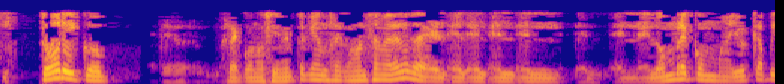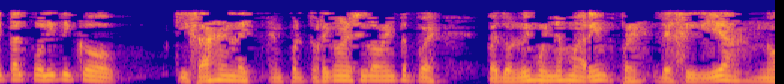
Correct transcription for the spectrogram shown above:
histórico eh, reconocimiento que reconoce merece el, el, el, el, hombre con mayor capital político quizás en, en Puerto Rico en el siglo XX, pues, pues don Luis Muñoz Marín, pues, decidía no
